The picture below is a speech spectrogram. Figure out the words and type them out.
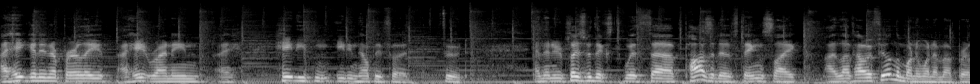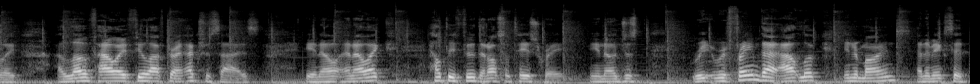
"I hate getting up early. I hate running. I hate eating eating healthy food." Food and then replace with with uh, positive things like I love how I feel in the morning when I'm up early. I love how I feel after I exercise, you know, and I like healthy food that also tastes great. You know, just Re- reframe that outlook in your mind, and it makes it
